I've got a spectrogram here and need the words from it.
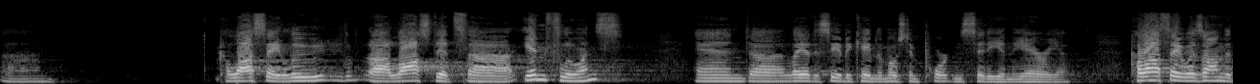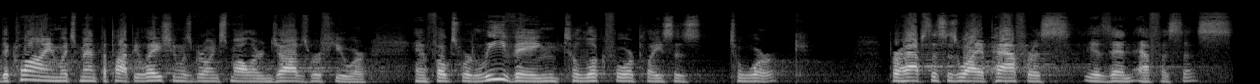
um, Colossae lo- uh, lost its uh, influence, and uh, Laodicea became the most important city in the area. Colossae was on the decline, which meant the population was growing smaller and jobs were fewer, and folks were leaving to look for places to work. Perhaps this is why Epaphras is in Ephesus,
